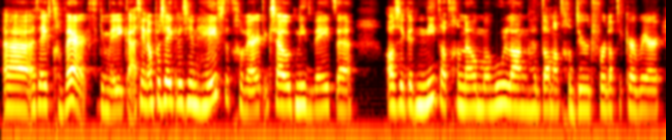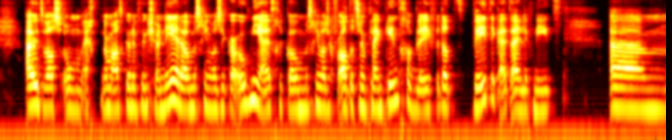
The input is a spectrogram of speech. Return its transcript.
eh, het heeft gewerkt, die medicatie. En op een zekere zin heeft het gewerkt. Ik zou ook niet weten, als ik het niet had genomen, hoe lang het dan had geduurd voordat ik er weer uit was om echt normaal te kunnen functioneren. Misschien was ik er ook niet uitgekomen. Misschien was ik voor altijd zo'n klein kind gebleven. Dat weet ik uiteindelijk niet. Ehm,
